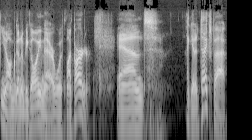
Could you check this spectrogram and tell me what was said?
you know, I'm going to be going there with my partner, and I get a text back.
